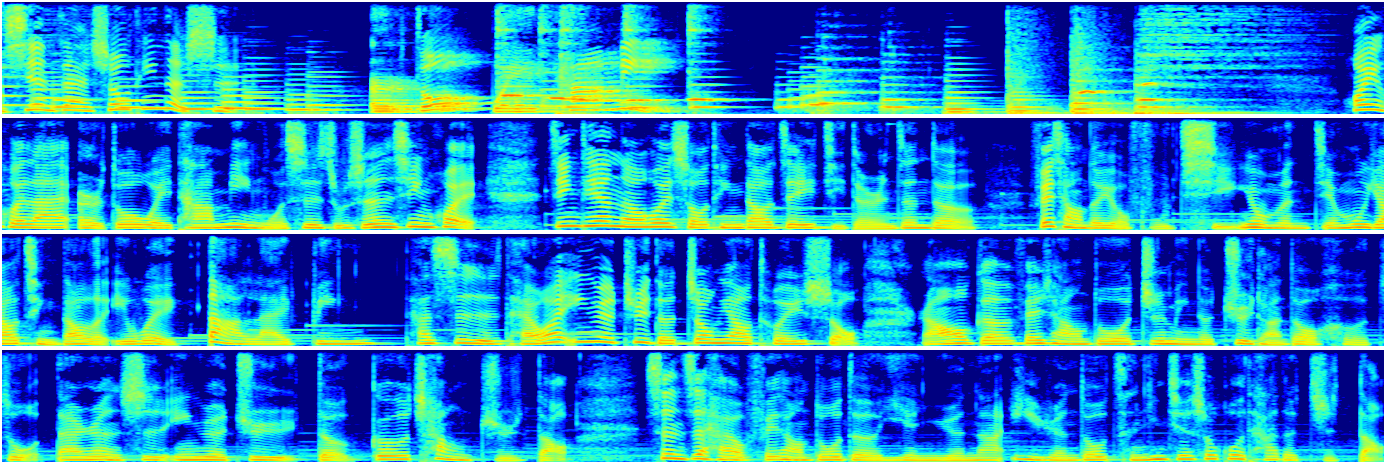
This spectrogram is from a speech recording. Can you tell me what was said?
你现在收听的是耳朵维他命，回来，耳朵维他命，我是主持人信慧。今天呢，会收听到这一集的人，真的。非常的有福气，因为我们节目邀请到了一位大来宾，他是台湾音乐剧的重要推手，然后跟非常多知名的剧团都有合作，担任是音乐剧的歌唱指导，甚至还有非常多的演员啊、艺人都曾经接受过他的指导。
